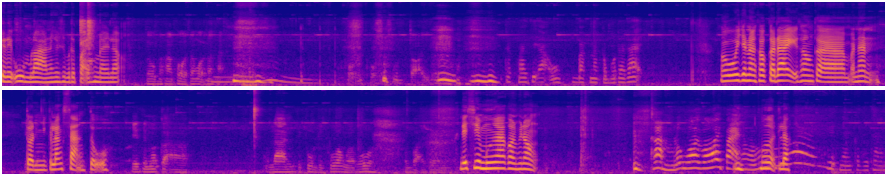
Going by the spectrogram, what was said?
ก็ได้อุ้มหลานแล้วก็สิบ่ได้ไปทางใดแล้วโทรมาหาพ่อสังหวะสังหันตายจะไปที่เอาบักนักกับบ่ได้ได้โอ้ยจังนั้นเขาก็ได้เขาก็อันนั้นตอนนี้กำลังสร้างโตวเห็นแต่มกะลานไปพุ่มไปพ่วงว่าโอ้สบายเลยได้ชิมเมื่อก่อนพี่น้องค่ำลงว้อยว้อยไปเนาะมืดแล้ว เฮ็ดหยังกับบ่ทัน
